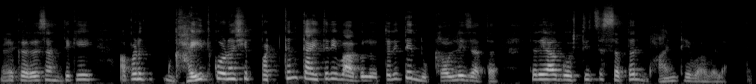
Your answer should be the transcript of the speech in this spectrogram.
म्हणजे खरं सांगते की आपण घाईत कोणाशी पटकन काहीतरी वागलो तरी ते दुखावले जातात. तर या गोष्टीचं सतत भान ठेवावं लागतं.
